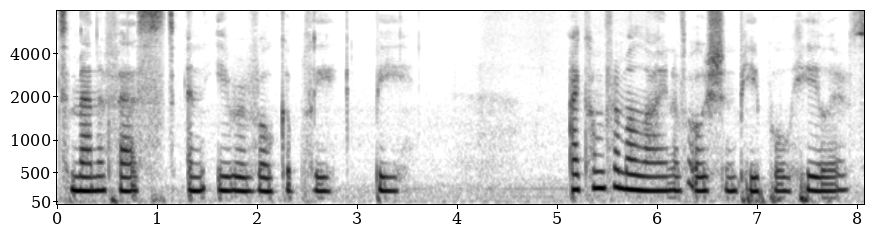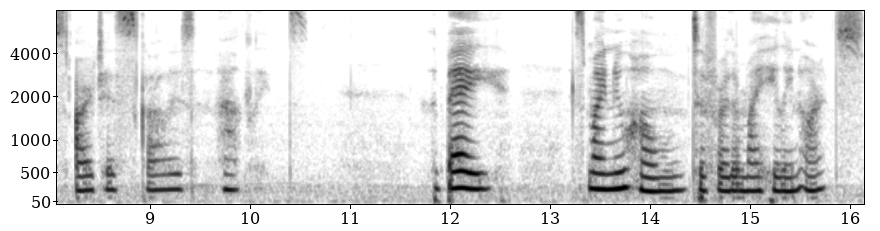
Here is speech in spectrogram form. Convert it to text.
to manifest and irrevocably be. I come from a line of ocean people, healers, artists, scholars, and athletes. The Bay is my new home to further my healing arts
